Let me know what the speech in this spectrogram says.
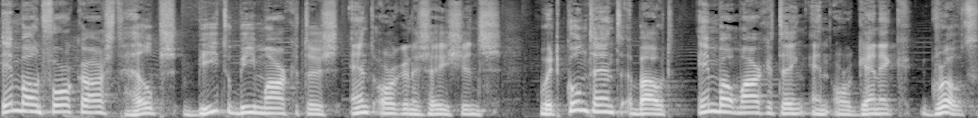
Inbound4Cast helps B2B marketers and organizations with content about inbound marketing and organic growth.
